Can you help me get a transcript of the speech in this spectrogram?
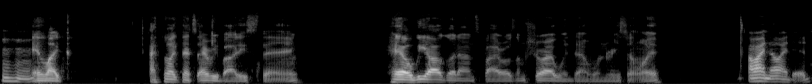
Mm-hmm. And like, I feel like that's everybody's thing. Hell, we all go down spirals. I'm sure I went down one recently. Oh i know i did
